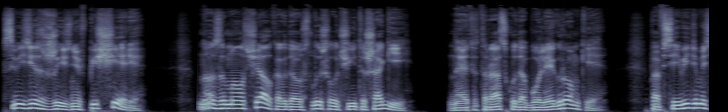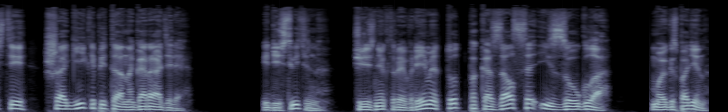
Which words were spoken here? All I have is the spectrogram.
в связи с жизнью в пещере, но замолчал, когда услышал чьи-то шаги, на этот раз куда более громкие. По всей видимости, шаги капитана Гораделя. И действительно, через некоторое время тот показался из-за угла. «Мой господин,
